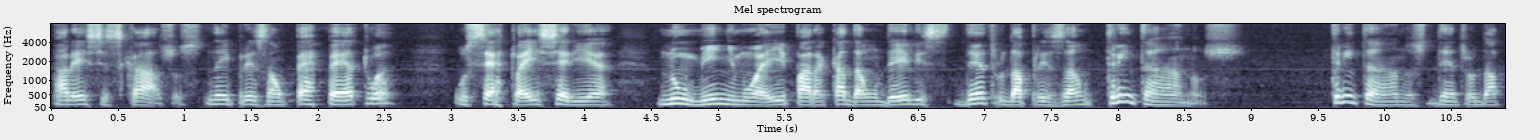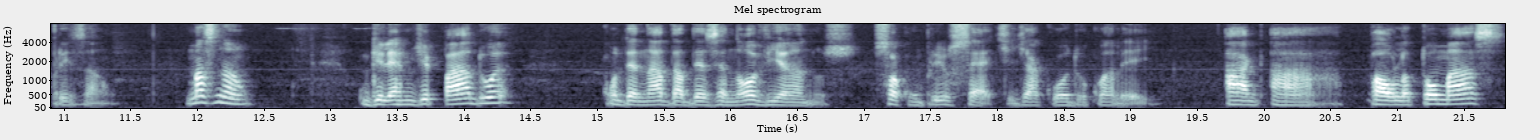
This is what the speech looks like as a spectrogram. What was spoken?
para esses casos, nem prisão perpétua, o certo aí seria, no mínimo aí, para cada um deles, dentro da prisão, 30 anos. 30 anos dentro da prisão. Mas não. O Guilherme de Pádua, condenado a 19 anos, só cumpriu 7, de acordo com a lei. A, a Paula Tomás,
